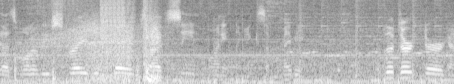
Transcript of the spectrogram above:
That's one of the strangest games I've seen for anything except maybe the Dirt Durgan.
